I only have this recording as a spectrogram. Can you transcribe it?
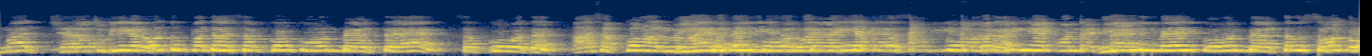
मच्छर। चलो चुगली करो। तो पता है सबको कौन बैठता है? सबको पता है। हाँ सबको मालूम है भीड़ भाई, में की कौन नहीं बैठता है, सबको पता है। है। कौन बैठता है। भीड़ में कौन बैठता है? सबको.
